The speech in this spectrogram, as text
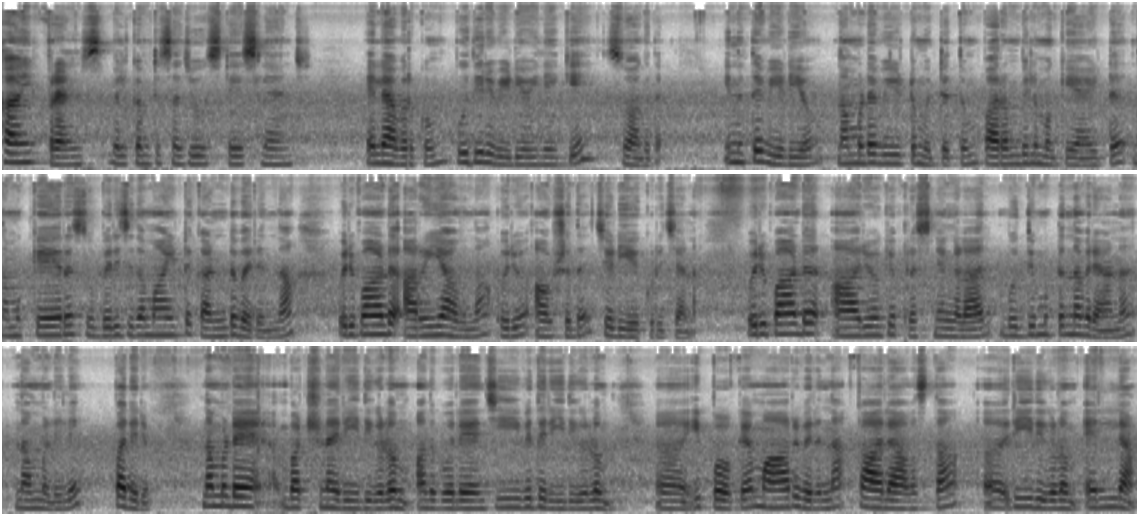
Hi friends welcome to Saju stays land എല്ലാവർക്കും പുതിയൊരു വീഡിയോയിലേക്ക് സ്വാഗതം. ഇന്നത്തെ വീഡിയോ നമ്മുടെ വീട്ടുമുറ്റത്തും പറമ്പിലുമൊക്കെ ആയിട്ട് നമുക്കേറെ സുപരിചിതമായിട്ട് കണ്ടുവരുന്ന ഒരുപാട് അറിയാവുന്ന ഒരു ഔഷധ ചെടിയെക്കുറിച്ചാണ്. ഒരുപാട് ആരോഗ്യ പ്രശ്നങ്ങളാൽ ബുദ്ധിമുട്ടുന്നവരാണ് നമ്മളിൽ പലരും. നമ്മുടെ ഭക്ഷണ രീതികളും അതുപോലെ ജീവിത രീതികളും ഇപ്പോഴൊക്കെ മാറി വരുന്ന കാലാവസ്ഥ രീതികളും എല്ലാം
